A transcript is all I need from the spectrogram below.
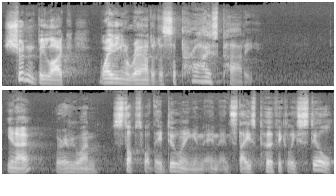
shouldn't be like waiting around at a surprise party, you know, where everyone stops what they're doing and, and, and stays perfectly still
